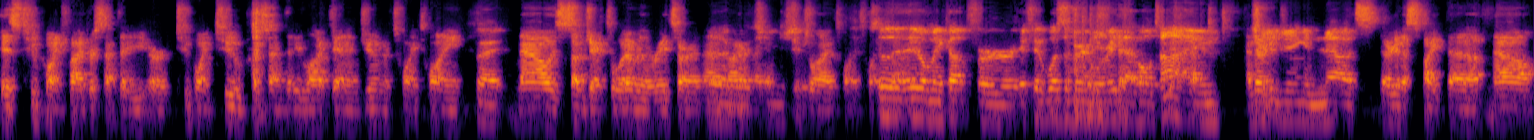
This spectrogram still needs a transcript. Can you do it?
His 2.5 percent that he or 2.2 percent that he locked in in June of 2020 Right. now is subject to whatever the rates are in that Whatever environment in. July of 2025. So it'll make up for if it was a variable rate that whole time, and changing, and now it's they're going to spike that up now.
